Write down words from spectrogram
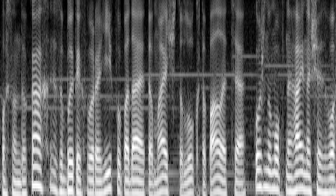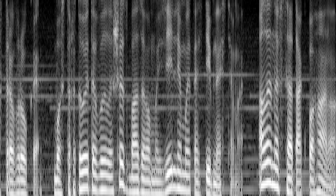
По сундуках збитих ворогів випадає то меч, то лук, то палиця. Кожному б негайно щось гостре в руки, бо стартуєте ви лише з базовими зіллями та здібностями. Але не все так погано.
